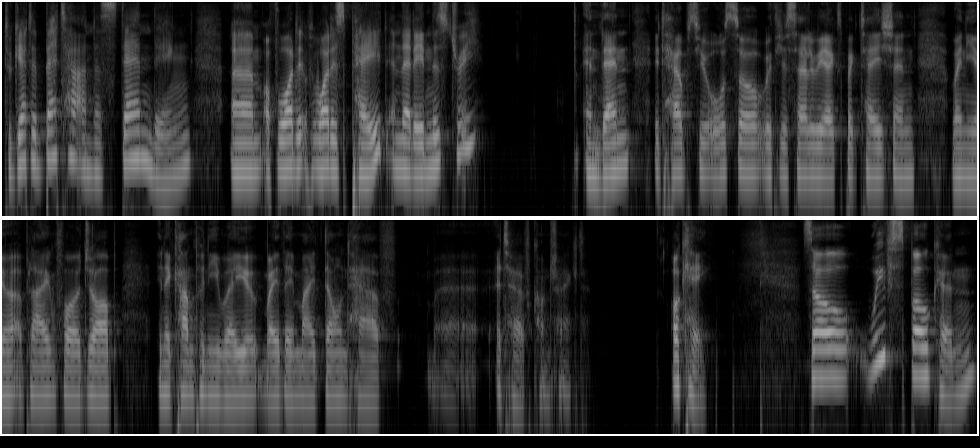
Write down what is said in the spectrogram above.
to get a better understanding um, of what what is paid in that industry. And then it helps you also with your salary expectation when you're applying for a job in a company where you where they might don't have uh, a tariff contract. Okay, so we've spoken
